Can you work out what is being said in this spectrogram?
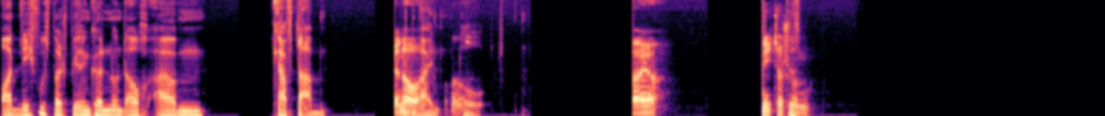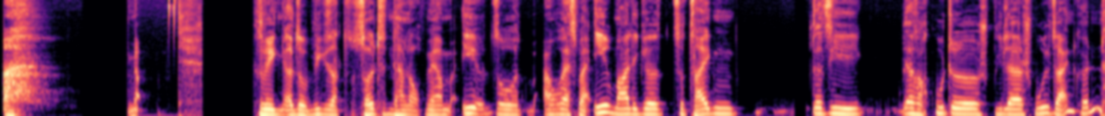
ordentlich Fußball spielen können und auch ähm, Kraft haben. genau. Also, Oh. Naja. Nicht das Das- schon. Ah, Deswegen, also wie gesagt, sollten halt auch mehr eh- so auch erstmal ehemalige zu zeigen, dass sie dass auch gute Spieler schwul sein können,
